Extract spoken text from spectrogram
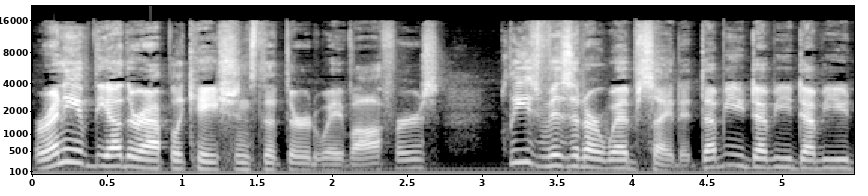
or any of the other applications that ThirdWave offers, please visit our website at www.twbs.com.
